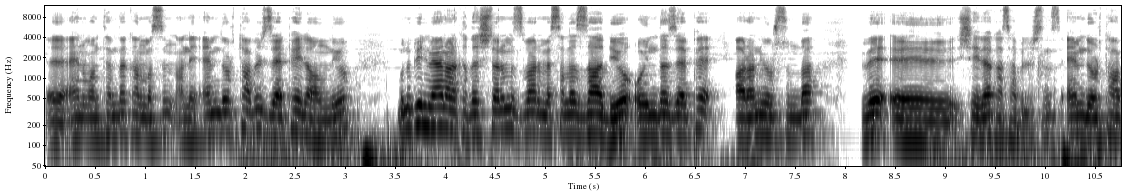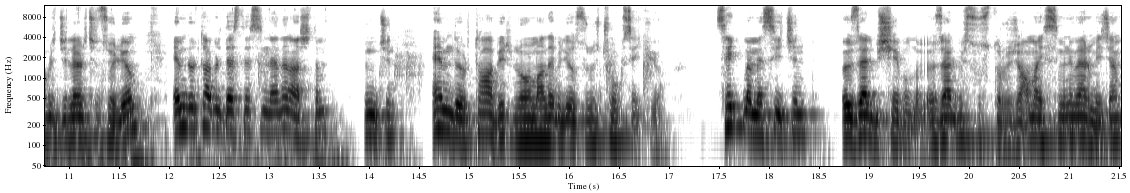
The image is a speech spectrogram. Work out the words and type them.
Ee, envantemde kalmasın. Hani M4 A1 ZP ile alınıyor. Bunu bilmeyen arkadaşlarımız var. Mesela za diyor. Oyunda ZP aranıyorsun da ve eee, şeyde kasabilirsiniz. M4A1'ciler için söylüyorum. M4A1 destesini neden açtım? Şunun için M4A1 normalde biliyorsunuz çok sekiyor. Sekmemesi için özel bir şey buldum. Özel bir susturucu ama ismini vermeyeceğim.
